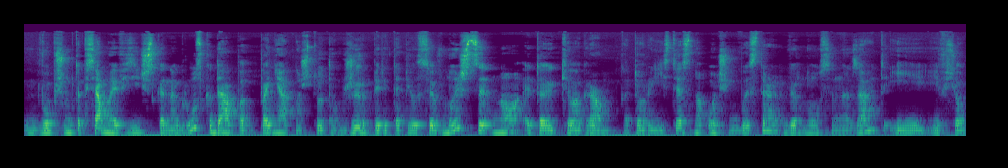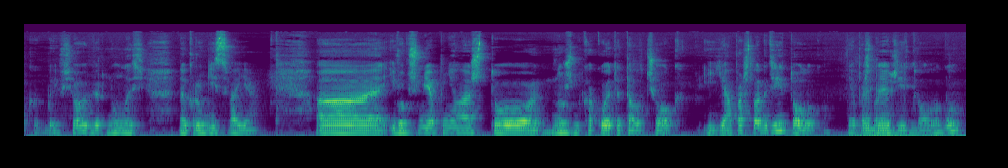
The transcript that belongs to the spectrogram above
в общем-то, вся моя физическая нагрузка, да, понятно, что там жир перетопился в мышцы, но это килограмм, который естественно, очень быстро вернулся назад, и, и все, как бы, и все вернулось на круги своя. А, и, в общем, я поняла, что нужен какой-то толчок, и я пошла к диетологу. Я пошла Подожди. к диетологу.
